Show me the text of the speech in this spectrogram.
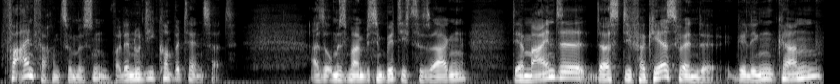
vereinfachen zu müssen, weil er nur die Kompetenz hat. Also um es mal ein bisschen bittig zu sagen, der meinte, dass die Verkehrswende gelingen kann,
